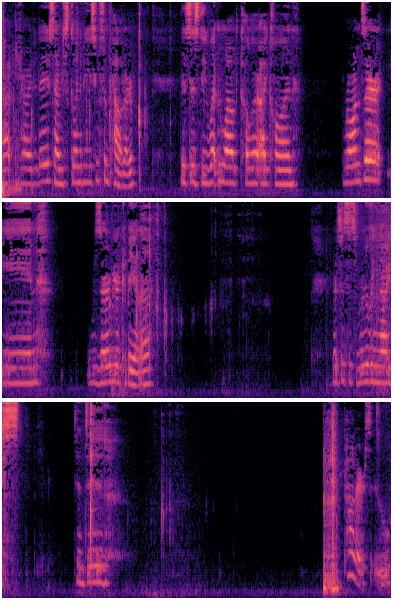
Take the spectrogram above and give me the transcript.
that dry today, so I'm just going to be using some powder. This is the Wet n Wild Color Icon bronzer in Reserve Your Cabana. This is this really nice tinted powder, so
